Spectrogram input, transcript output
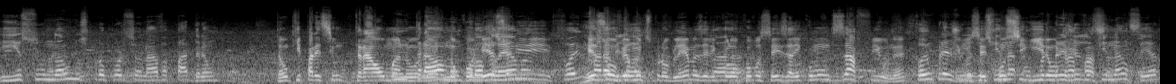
e isso não nos proporcionava padrão. Então, que parecia um trauma um no, trauma, no, no um começo, problema, ele resolveu muitos problemas, ele colocou vocês ali como um desafio, né? Foi um prejuízo, e vocês conseguiram um prejuízo financeiro,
